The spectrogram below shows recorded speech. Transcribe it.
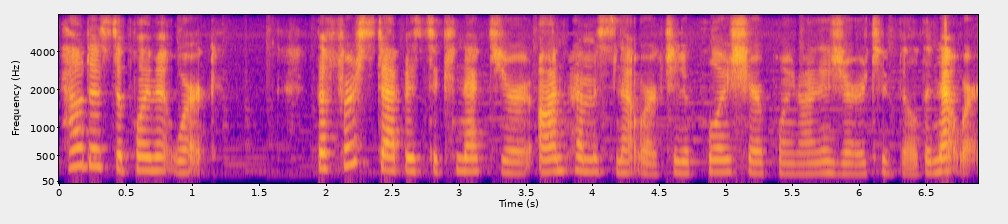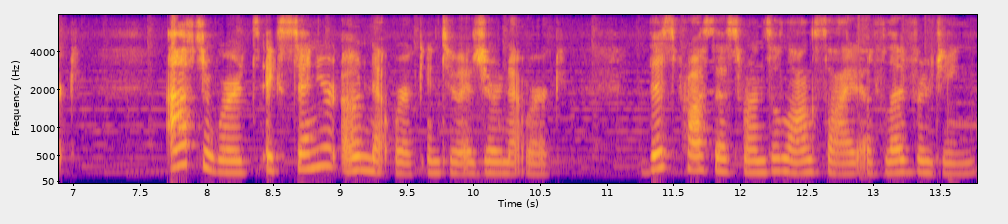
How does deployment work? The first step is to connect your on-premise network to deploy SharePoint on Azure to build a network. Afterwards, extend your own network into Azure Network. This process runs alongside of leveraging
